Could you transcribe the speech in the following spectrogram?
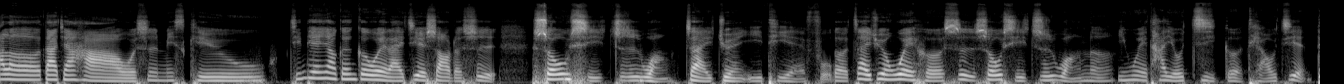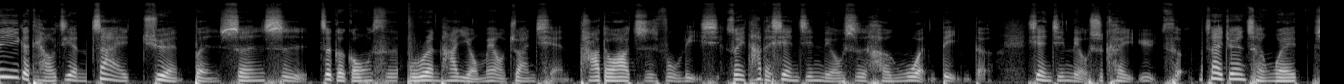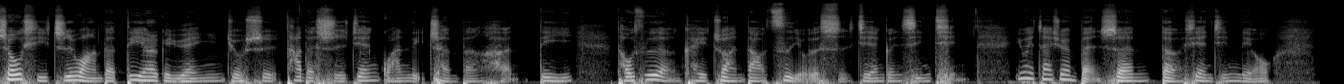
Hello，大家好，我是 Miss Q。今天要跟各位来介绍的是收息之王债券 ETF。呃，债券为何是收息之王呢？因为它有几个条件。第一个条件，债券本身是这个公司，不论它有没有赚钱，它都要支付利息，所以它的现金流是很稳定的，现金流是可以预测。债券成为收息之王的第二个原因，就是它的时间管理成本很低，投资人可以赚到自由的时间跟心情，因为债券本身的现金流，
